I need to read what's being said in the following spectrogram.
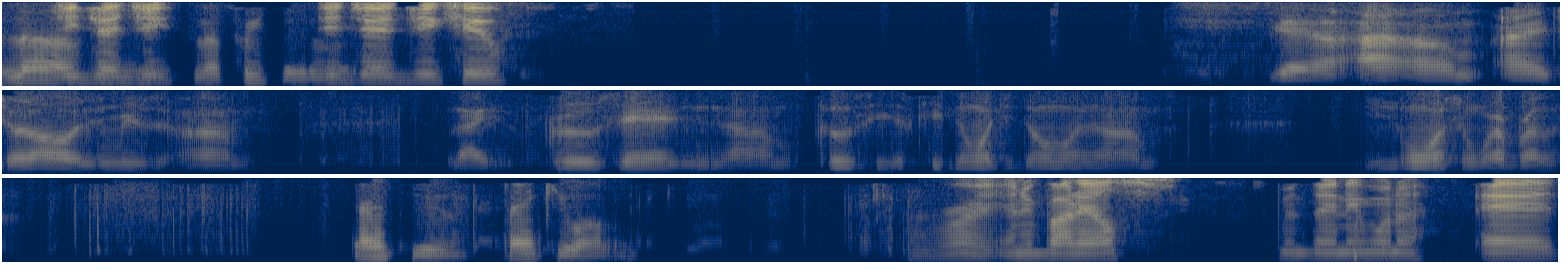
Love. DJ G. Love, appreciate it. DJ Yeah, I um I enjoyed all his music. Um, like Groove said, and um, Cool C, just keep doing what you're doing. Um, you going somewhere, brother? Thank you. Thank you all. All right. Anybody else? Anything they want to add?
